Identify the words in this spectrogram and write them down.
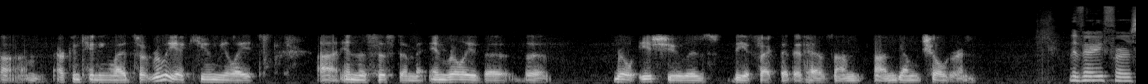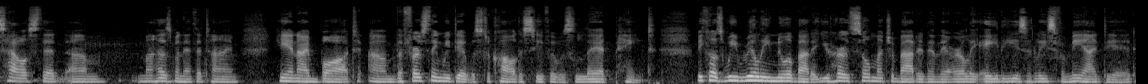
um, are containing lead. So it really accumulates uh, in the system, and really the the real issue is the effect that it has on on young children. The very first house that um, my husband at the time, he and I bought, um, the first thing we did was to call to see if it was lead paint because we really knew about it. You heard so much about it in the early 80s, at least for me, I did.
